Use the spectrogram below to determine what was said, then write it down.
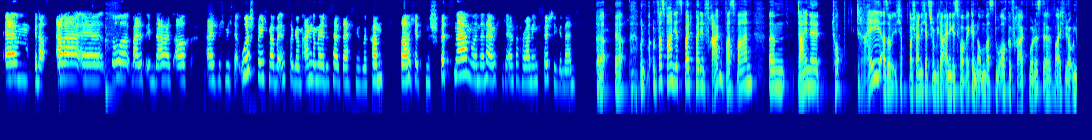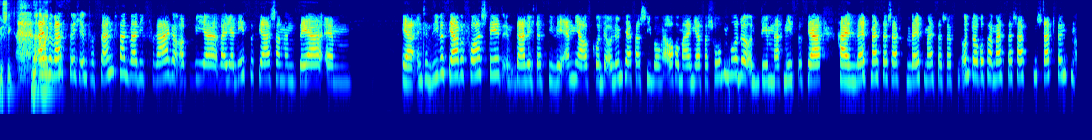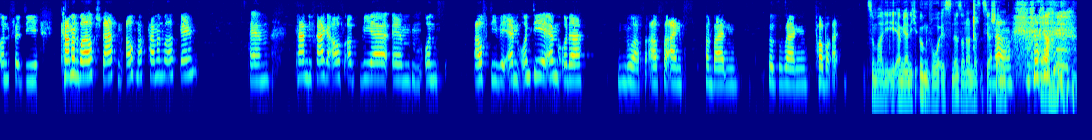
Ähm, genau. Aber äh, so war das eben damals auch, als ich mich da ursprünglich mal bei Instagram angemeldet habe, dachte ich mir so, komm, brauche ich jetzt einen Spitznamen und dann habe ich dich einfach Running Fishy genannt. Ja, ja. Und, und was waren jetzt bei, bei den Fragen, was waren ähm, deine Top 3? Also ich habe wahrscheinlich jetzt schon wieder einiges vorweggenommen, was du auch gefragt wurdest, da war ich wieder ungeschickt. Ne? Also was ich interessant fand, war die Frage, ob wir, weil ja nächstes Jahr schon ein sehr ähm, ja, intensives Jahr bevorsteht, dadurch, dass die WM ja aufgrund der Olympiaverschiebung auch um ein Jahr verschoben wurde und demnach nächstes Jahr Hallen-Weltmeisterschaften, Weltmeisterschaften und Europameisterschaften stattfinden und für die Commonwealth-Staaten auch noch Commonwealth Games. Ähm, kam die Frage auf, ob wir ähm, uns auf die WM und die EM oder nur auf, auf eins von beiden sozusagen vorbereiten. Zumal die EM ja nicht irgendwo ist, ne, sondern das ist ja genau. schon. Ja.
